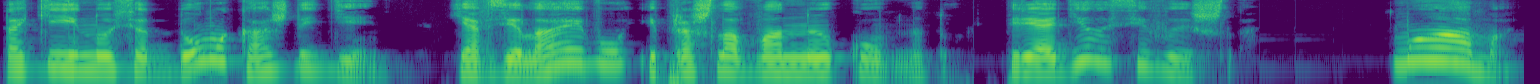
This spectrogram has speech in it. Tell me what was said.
Такие носят дома каждый день. Я взяла его и прошла в ванную комнату. Переоделась и вышла. «Мама,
